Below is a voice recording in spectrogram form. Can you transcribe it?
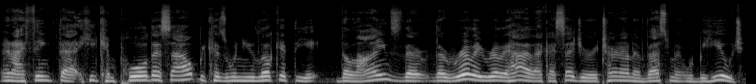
and I think that he can pull this out because when you look at the the lines, they're they're really really high. Like I said, your return on investment would be huge.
